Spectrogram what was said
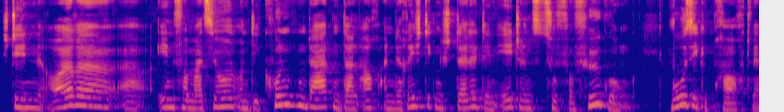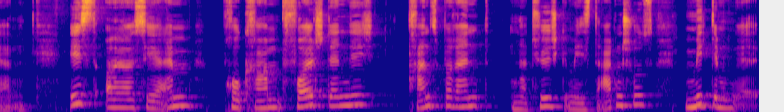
stehen eure äh, Informationen und die Kundendaten dann auch an der richtigen Stelle den Agents zur Verfügung, wo sie gebraucht werden? Ist euer CRM-Programm vollständig, transparent, natürlich gemäß Datenschutz, mit dem äh,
